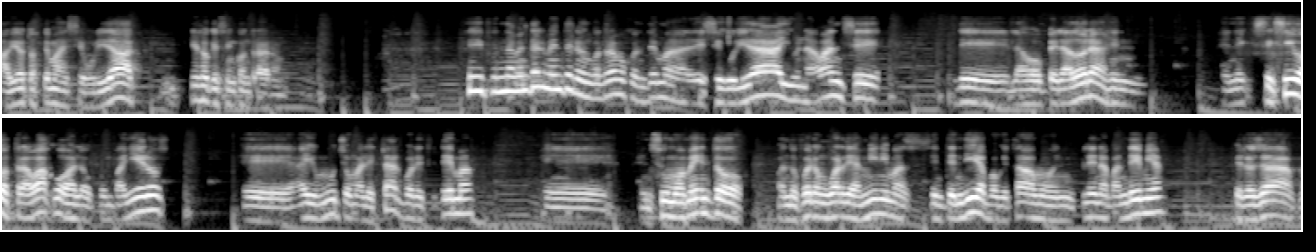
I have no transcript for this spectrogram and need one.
había otros temas de seguridad. ¿Qué es lo que se encontraron? Sí, fundamentalmente nos encontramos con el tema de seguridad y un avance de las operadoras en, excesivos trabajos a los compañeros. Eh, hay mucho malestar por este tema. Eh, en su momento cuando fueron guardias mínimas se entendía porque estábamos en plena pandemia, pero ya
